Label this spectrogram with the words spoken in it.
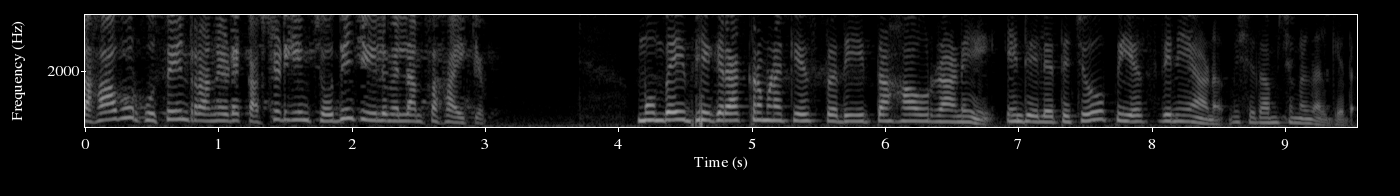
തഹാവൂർ ഹുസൈൻ റാണയുടെ കസ്റ്റഡിയും ചോദ്യം ചെയ്യലുമെല്ലാം സഹായിക്കും. മുംബൈ ഭീകരാക്രമണ കേസ് പ്രതി തഹാവൂർ റാണയെ ഇന്ത്യയിലെത്തിച്ചു. പി എസ് വിനയാണ് വിശദാംശങ്ങൾ നൽകിയത്.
